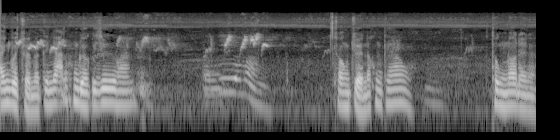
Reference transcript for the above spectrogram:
anh vừa chuyển vào cái nhãn không được cái dư hoan? Ông chuyển nó không theo. Thùng nó đây xong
